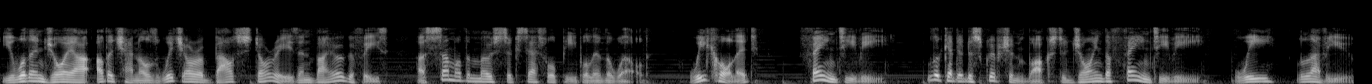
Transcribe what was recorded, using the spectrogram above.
you will enjoy our other channels which are about stories and biographies of some of the most successful people in the world. We call it Fame TV. Look at the description box to join the Fame TV. We love you.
